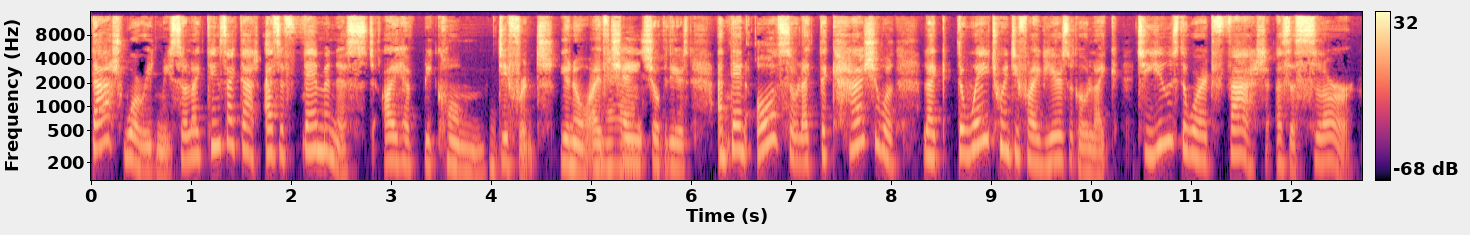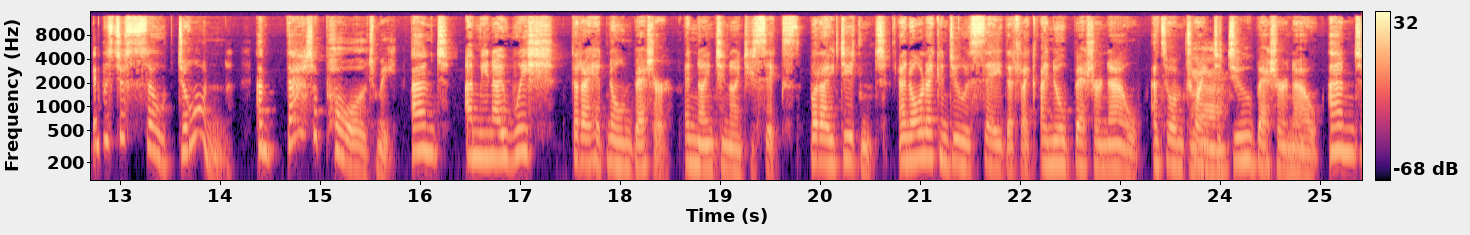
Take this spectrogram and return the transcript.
that worried me. So like things like that. As a feminist, I have become different. You know, I've yeah. changed over the years. And then also like the casual, like the way 25 years ago, like to use the word fat as a slur, it was just so done. And that appalled me. And I mean, I wish that I had known better in 1996, but I didn't. And all I can do is say that like I know better now. And so I'm trying yeah. to do better now. And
